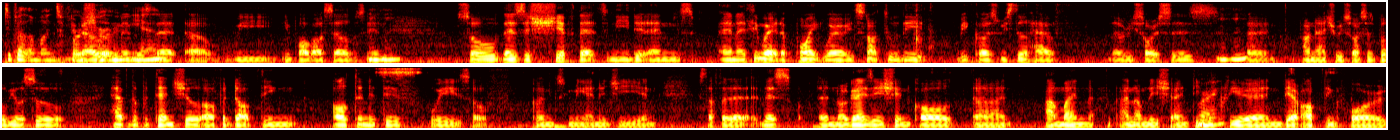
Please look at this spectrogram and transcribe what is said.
Development for developments sure. Yeah. that uh, we involve ourselves in. Mhm. So there's a shift that's needed, and and I think we're at a point where it's not too late because we still have resources, Mhm. uh, our natural resources, but we also have the potential of adopting alternative ways of consuming energy and stuff like that. There's an organization called uh, Aman, Anak Malaysia Anti-Nuclear, and they're opting for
